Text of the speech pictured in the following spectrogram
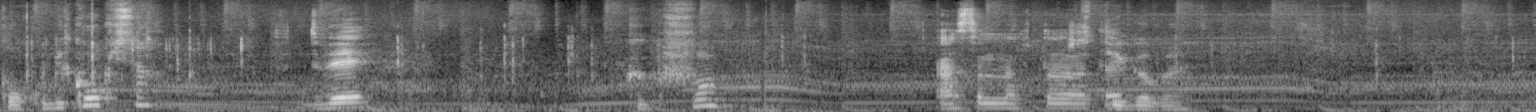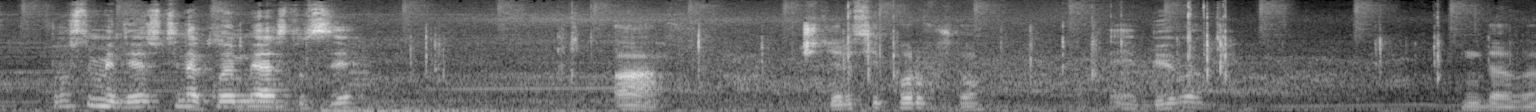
Колко обиколки са? Две. Какво? Аз съм на втората. Стига бе. Просто ми интересно ти на кое място си. А, 41 що? Е, бива. Да бе.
